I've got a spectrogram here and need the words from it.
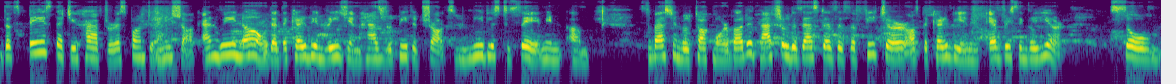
the space that you have to respond to any shock, and we know that the Caribbean region has repeated shocks. Needless to say, I mean, um, Sebastian will talk more about it. Natural disasters is a feature of the Caribbean every single year. So,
